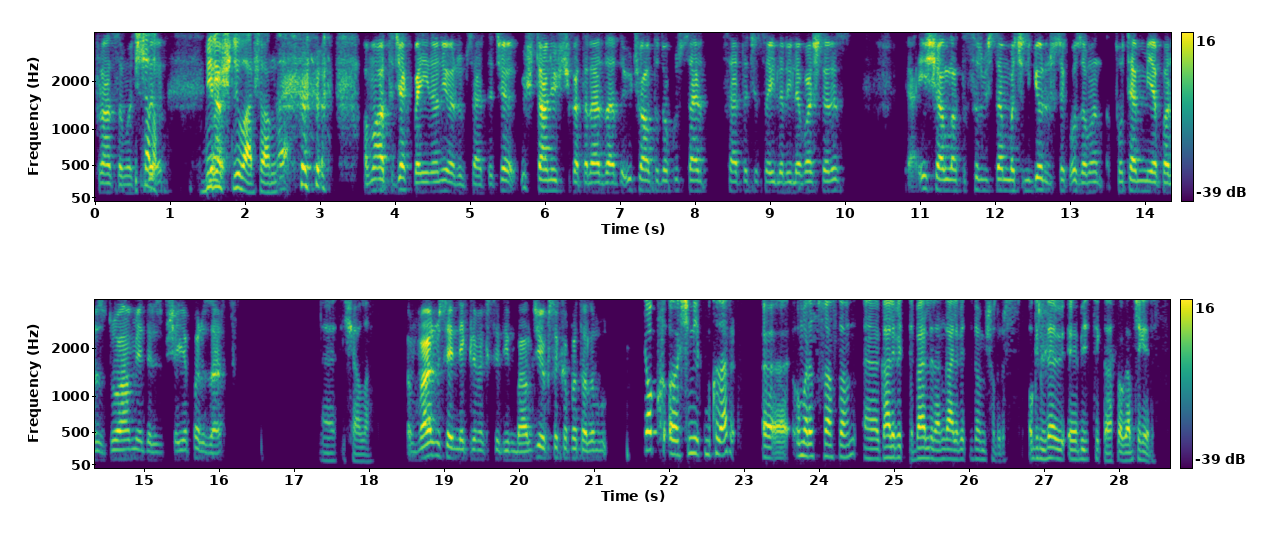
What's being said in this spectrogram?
Fransa maçında. İnşallah. Bir Ya- üçlü var şu anda. Ama atacak ben inanıyorum Sertaç'a. 3 tane üçlük atar arda arda. 3-6-9 Ser, Sertaç'ın sayılarıyla başlarız. Ya inşallah da Sırbistan maçını görürsek o zaman totem mi yaparız, dua mı ederiz, bir şey yaparız artık. Evet inşallah. Var mı senin eklemek istediğin Balcı yoksa kapatalım? Yok e, şimdilik bu kadar. E, Umarız Fransa'dan e, galibiyetle, Berlin'den galibiyetle dönmüş oluruz. O gün de e, bir tekrar program çekeriz.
